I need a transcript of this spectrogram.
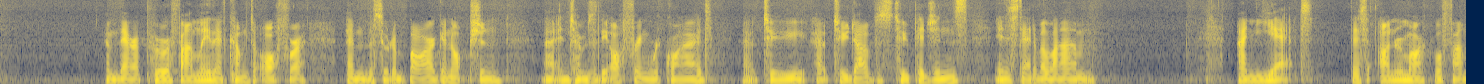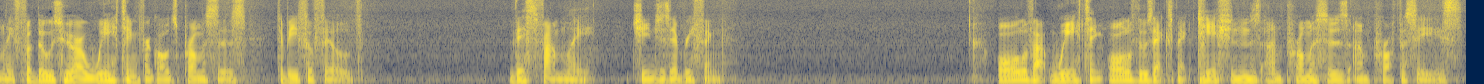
And they're a poor family. They've come to offer um, the sort of bargain option uh, in terms of the offering required uh, two, uh, two doves, two pigeons instead of a lamb. And yet, this unremarkable family, for those who are waiting for God's promises to be fulfilled, this family changes everything. All of that waiting, all of those expectations and promises and prophecies.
